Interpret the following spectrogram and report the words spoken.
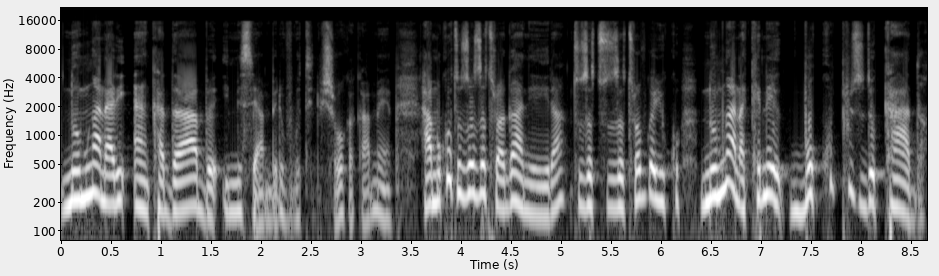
Ni umwana ari inkadarabe iminsi ya mbere uvuga uti ntibishoboka kameme hanyuma uko tuzoza turaganira tuza tuza turavuga yuko ni umwana akeneye boku purisi do kadire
